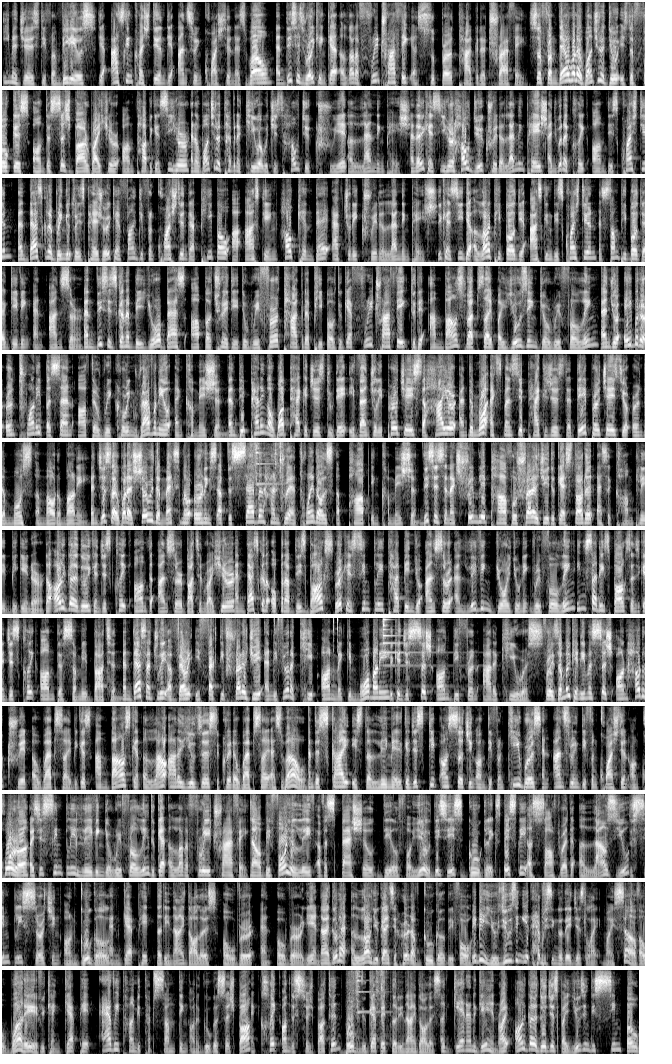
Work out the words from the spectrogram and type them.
images, different videos, they're asking questions, they're answering questions as well. And this is where you can get a lot of free traffic and super targeted traffic. So from there, what I want you to do is to focus on the search bar right here on top. You can see here, and I want you to type in a keyword which is how to create a landing page. And then you can see here, how do you create a landing page? And you're gonna click on this question, and that's gonna bring you to this page where you can find different questions that people are asking. How can they actually create a landing page? You can see there are a lot of people they're asking this question, and some people they're giving an answer. And this is gonna be your best opportunity to refer targeted people to get free traffic to the Unbounce website by using your referral link and you're able to earn 20% of the recurring revenue and commission. And depending on what packages do they eventually purchase, the higher and the more expensive packages that they purchase, you'll earn the most amount of money. And just like what I showed you, the maximum earnings up to $720 a pop in commission. This is an extremely powerful strategy to get started as a complete beginner. Now all you gotta do, you can just click on the answer button right here and that's gonna open up this box where you can simply type in your answer and leaving your unique referral link inside this box and you can just click on the submit button. And that's actually a very effective strategy and if you want to keep on making more money, you can just search on different other keywords. For example, you can even search on how to create a website because Unbounce can allow other users to create a website as well. And the sky is the limit. You can just keep on searching on different keywords and answering different questions on Quora by just simply leaving your referral link to get a lot of free traffic. Now, before you leave, I have a special deal for you. This is Googlix, basically a software that allows you to simply searching on Google and get paid $39 over and over again. Now, I know that a lot of you guys have heard of Google before. Maybe you're using it every single day just like myself. Or what if you can get paid every time you type something on a Google search bar and click on the search button, boom, you get paid $39 again and again, right? All you gotta do just by using this simple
